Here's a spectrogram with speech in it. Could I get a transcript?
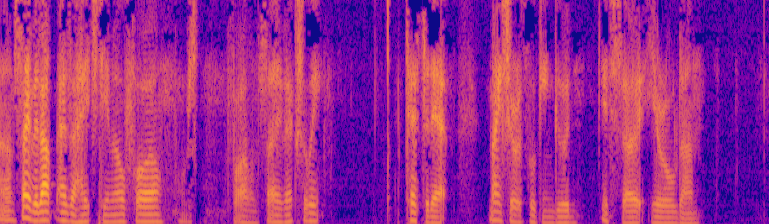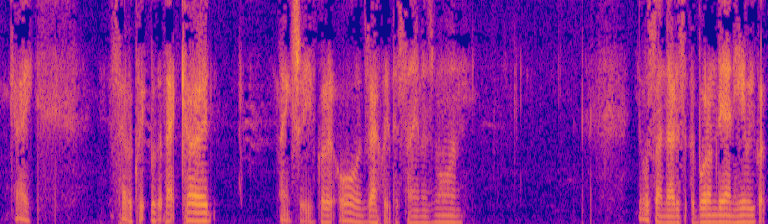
Um, save it up as a HTML file. We'll just file and save actually. Test it out. Make sure it's looking good. If so, you're all done. Okay, just have a quick look at that code. Make sure you've got it all exactly the same as mine. You'll also notice at the bottom down here we've got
